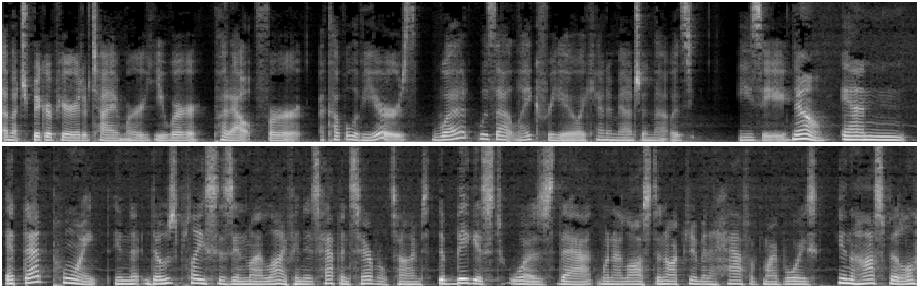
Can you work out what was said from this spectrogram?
a much bigger period of time where you were put out for a couple of years. What was that like for you? I can't imagine that was easy. No. And at that point, in those places in my life, and it's happened several times, the biggest was that when I lost an octave and a half of my voice in the hospital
